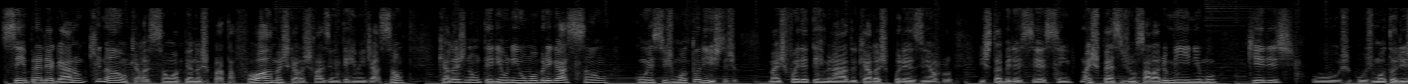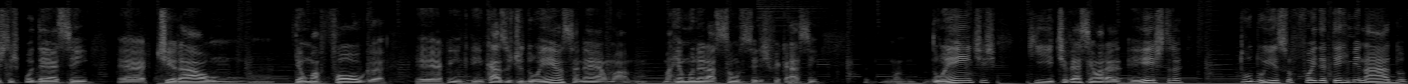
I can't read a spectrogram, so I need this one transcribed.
sempre alegaram que não, que elas são apenas plataformas, que elas fazem intermediação, que elas não teriam nenhuma obrigação com esses motoristas. Mas foi determinado que elas, por exemplo, estabelecessem uma espécie de um salário mínimo, que eles, os, os motoristas pudessem é, tirar um, ter uma folga é, em, em, caso de doença, né, uma, uma remuneração se eles ficassem doentes, que tivessem hora extra. Tudo isso foi determinado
